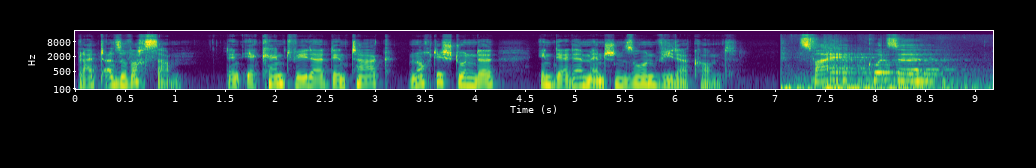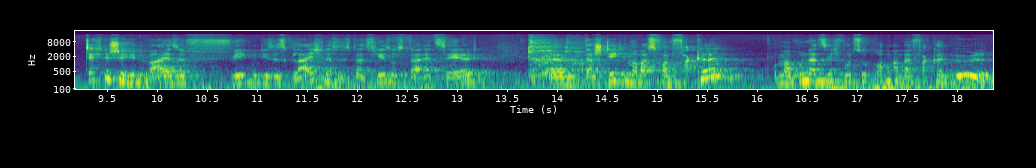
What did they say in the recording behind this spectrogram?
Bleibt also wachsam, denn ihr kennt weder den Tag noch die Stunde, in der der Menschensohn wiederkommt. Zwei kurze technische Hinweise wegen dieses Gleichnisses, das Jesus da erzählt. Ähm, da steht immer was von Fackeln und man wundert sich, wozu braucht man bei Fackeln Öl?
